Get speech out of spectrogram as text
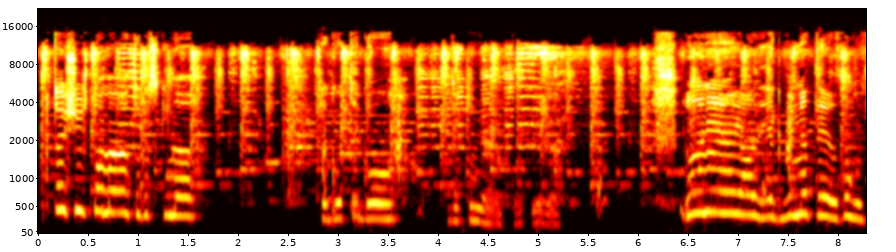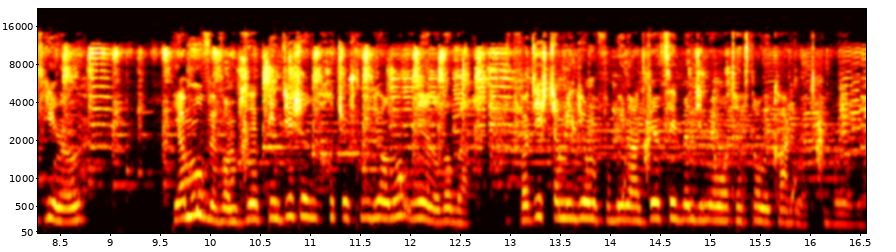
ktoś już to ma tego skina, tego, tego, zapomniałem sobie. No nie, ja, jakbym ja teraz znowu zginął, ja mówię wam, że 50 chociaż milionów, nie no dobra, 20 milionów albo nawet więcej będzie miało ten stały karnet bojowy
